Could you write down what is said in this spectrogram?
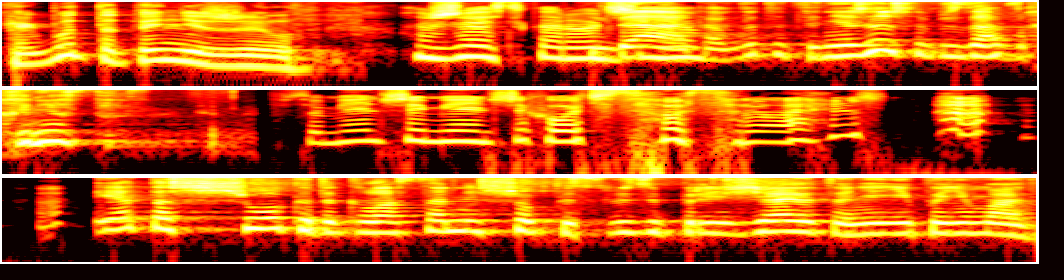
Как будто ты не жил. Жесть, короче. Да, как будто ты не жил, чтобы запаха не осталось все меньше и меньше хочется в Израиль. Это шок, это колоссальный шок. То есть люди приезжают, они не понимают,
